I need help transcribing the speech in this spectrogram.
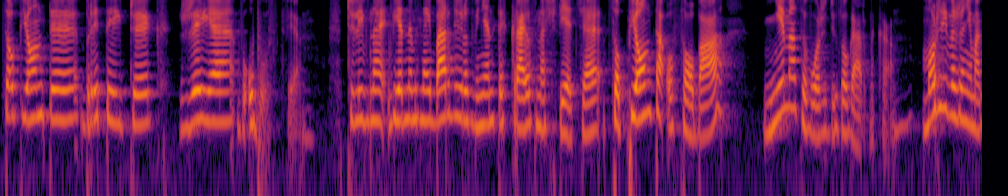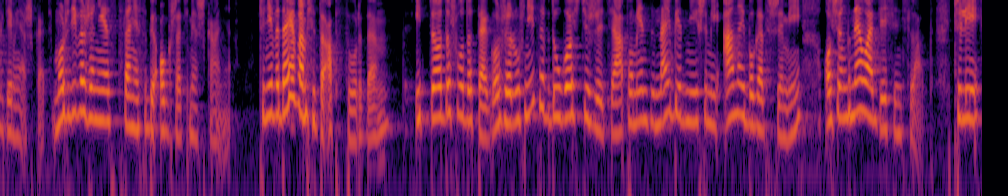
co piąty Brytyjczyk żyje w ubóstwie. Czyli w, w jednym z najbardziej rozwiniętych krajów na świecie, co piąta osoba nie ma co włożyć do garnka. Możliwe, że nie ma gdzie mieszkać. Możliwe, że nie jest w stanie sobie ogrzać mieszkania. Czy nie wydaje Wam się to absurdem? I to doszło do tego, że różnica w długości życia pomiędzy najbiedniejszymi a najbogatszymi osiągnęła 10 lat. Czyli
